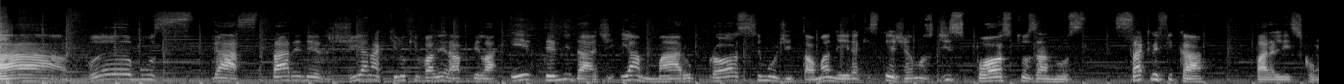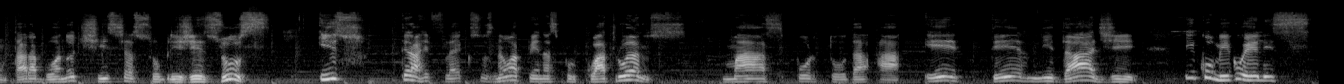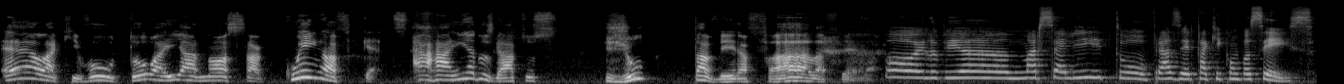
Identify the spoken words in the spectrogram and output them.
Ah, vamos gastar energia naquilo que valerá pela eternidade e amar o próximo de tal maneira que estejamos dispostos a nos sacrificar para lhes contar a boa notícia sobre Jesus. Isso terá reflexos não apenas por quatro anos, mas por toda a eternidade. E comigo eles, ela que voltou aí a nossa Queen of Cats, a rainha dos gatos, Ju Taveira. Fala, fera. Oi, Luvian, Marcelito, prazer estar aqui com vocês.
